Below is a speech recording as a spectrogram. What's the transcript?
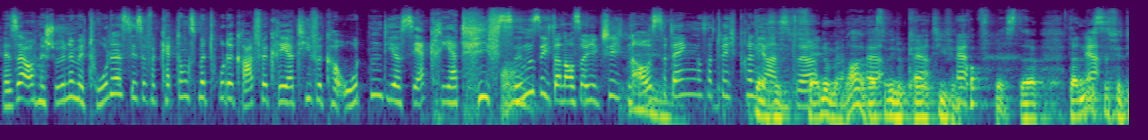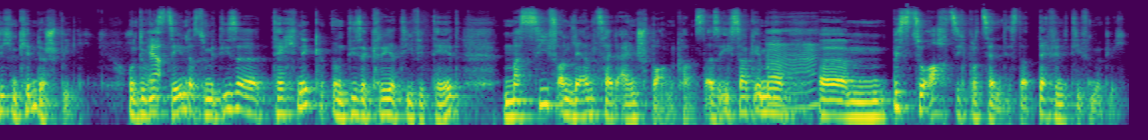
Das ist ja auch eine schöne Methode, ist diese Verkettungsmethode, gerade für kreative Chaoten, die ja sehr kreativ oh. sind, sich dann auch solche Geschichten auszudenken, ist natürlich brillant. Das ist phänomenal. Ja. Weißt du, wenn du kreativ ja. im Kopf bist, äh, dann ist es für dich ein Kinderspiel. Und du wirst ja. sehen, dass du mit dieser Technik und dieser Kreativität massiv an Lernzeit einsparen kannst. Also ich sage immer, mhm. ähm, bis zu 80 Prozent ist da definitiv möglich.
